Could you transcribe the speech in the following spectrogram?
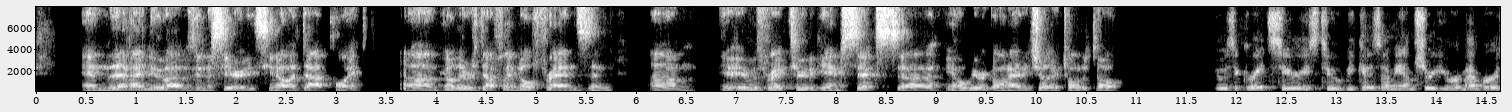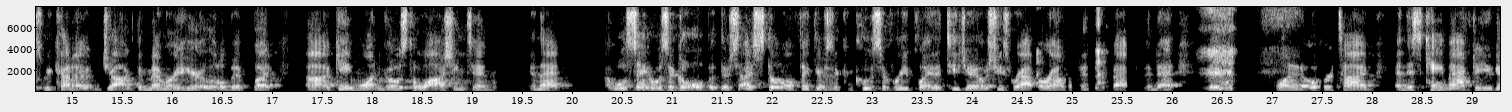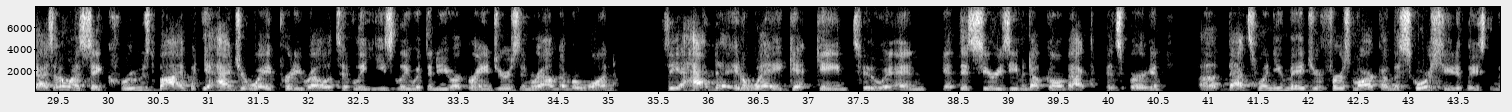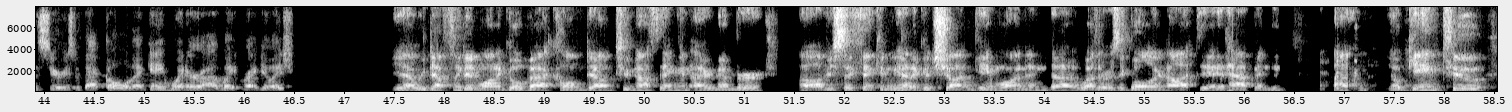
And then I knew I was in a series, you know, at that point. Um, you know, there was definitely no friends. And, um, it, it was right through to game six. Uh, you know, we were going at each other toe to toe. It was a great series too, because I mean, I'm sure you remember as we kind of jog the memory here a little bit. But uh, game one goes to Washington, and that we'll say it was a goal, but there's I still don't think there's a conclusive replay to TJ Oshie's wraparound into the back of the net. They won in overtime, and this came after you guys. I don't want to say cruised by, but you had your way pretty relatively easily with the New York Rangers in round number one. So you had to, in a way, get game two and get this series evened up going back to Pittsburgh. And uh, that's when you made your first mark on the score sheet, at least in the series, with that goal, that game winner uh, late in regulation. Yeah, we definitely didn't want to go back home down two nothing. And I remember uh, obviously thinking we had a good shot in game one, and uh, whether it was a goal or not, it happened. And um, you know, game two,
